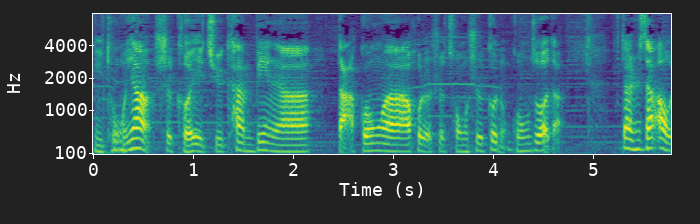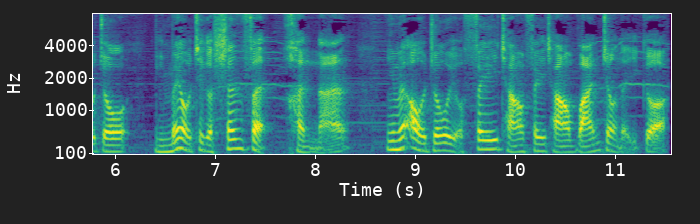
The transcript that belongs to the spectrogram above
你同样是可以去看病啊、打工啊，或者是从事各种工作的。但是在澳洲，你没有这个身份很难，因为澳洲有非常非常完整的一个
